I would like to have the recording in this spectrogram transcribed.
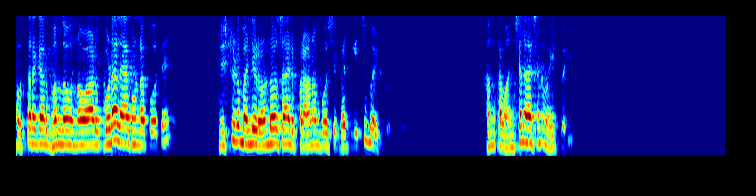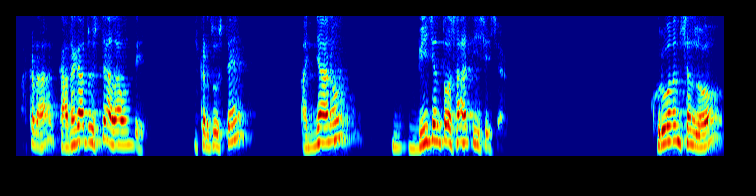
ఉత్తర గర్భంలో ఉన్నవాడు కూడా లేకుండా పోతే కృష్ణుడు మళ్ళీ రెండోసారి ప్రాణం పోసి బతికిచ్చి బయటకు వచ్చాడు. అంత వంశనాశనం అయిపోయింది. అక్కడ కథగా చూస్తే అలా ఉంది. ఇక్కడ చూస్తే అజ్ఞానం బీజంతో సహా తీసేశాడు. కురువంశంలో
